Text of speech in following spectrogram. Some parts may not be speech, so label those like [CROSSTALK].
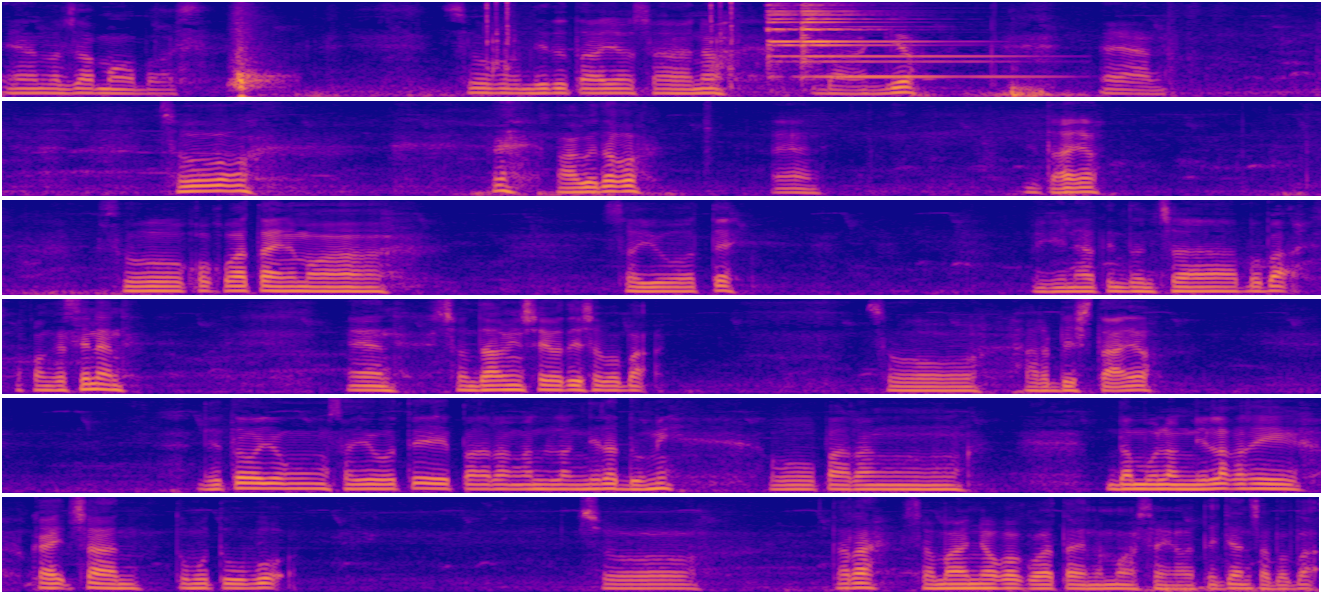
Ayan, what's up mga boss? So, dito tayo sa ano, Baguio. Ayan. So, eh, pagod ako. Ayan. Dito tayo. So, kukuha tayo ng mga sayote. Bigyan natin doon sa baba, sa Pangasinan. Ayan. So, ang daming sayote sa baba. So, harvest tayo. Dito yung sayote, parang ano lang nila, dumi. O parang damo lang nila kasi kahit saan, tumutubo. So, tara, samahan nyo ako kuha tayo ng mga sayote dyan sa baba.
